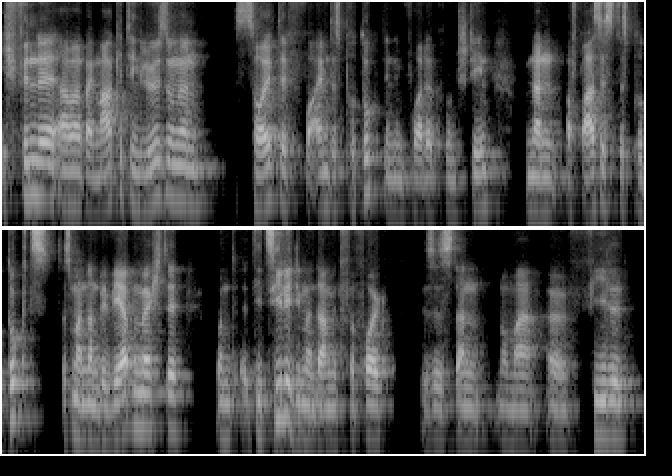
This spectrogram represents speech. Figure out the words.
Ich finde aber bei Marketinglösungen sollte vor allem das Produkt in dem Vordergrund stehen und dann auf Basis des Produkts, das man dann bewerben möchte und die Ziele, die man damit verfolgt, ist es dann nochmal äh, viel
